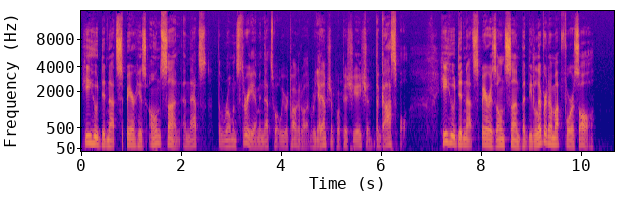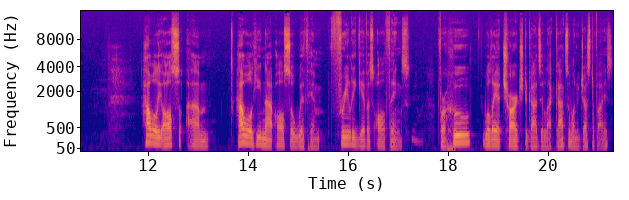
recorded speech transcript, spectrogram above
He who did not spare his own son, and that's the Romans 3. I mean, that's what we were talking about redemption, propitiation, the gospel. He who did not spare his own son, but delivered him up for us all, how will he also um, how will he not also with him freely give us all things for who will lay a charge to god's elect god's the one who justifies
